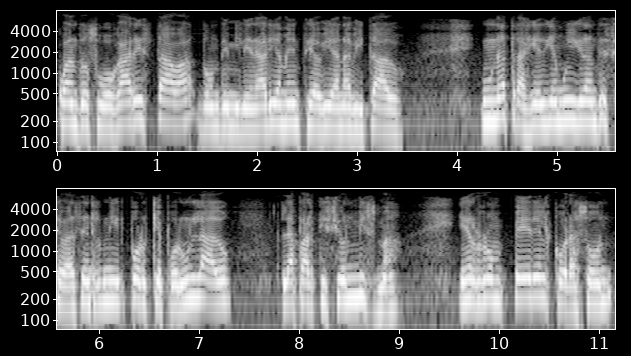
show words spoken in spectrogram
cuando su hogar estaba donde milenariamente habían habitado. Una tragedia muy grande se va a cernir porque por un lado la partición misma es romper el corazón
